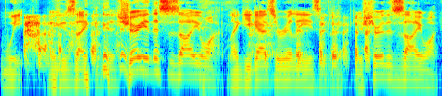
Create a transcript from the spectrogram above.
week. Like, he's like, "Sure, you this is all you want. Like, you guys are really easy. Like, you're sure this is all you want."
